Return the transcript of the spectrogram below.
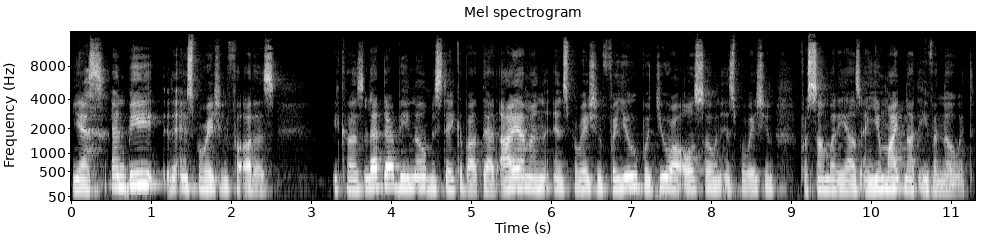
Yes, and be the inspiration for others. Because let there be no mistake about that. I am an inspiration for you, but you are also an inspiration for somebody else, and you might not even know it.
